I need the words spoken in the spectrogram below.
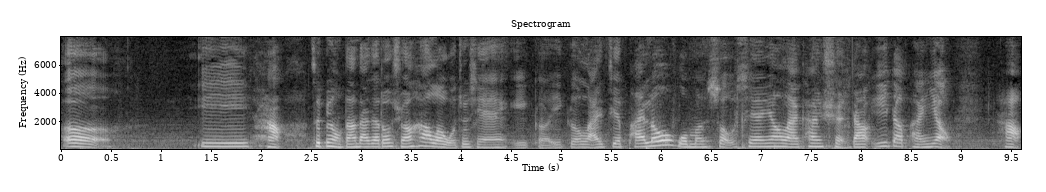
二。一好，这边我当大家都选好了，我就先一个一个来解牌喽。我们首先要来看选到一的朋友，好，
